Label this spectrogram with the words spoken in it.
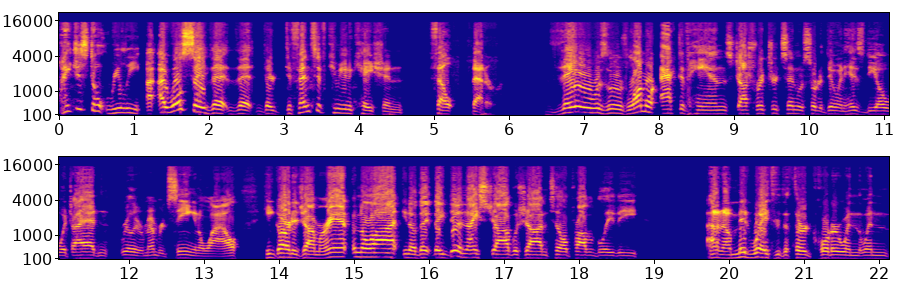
I just don't really I, I will say that that their defensive communication felt better. There was there was a lot more active hands. Josh Richardson was sort of doing his deal, which I hadn't really remembered seeing in a while. He guarded Ja Morant a lot. You know, they, they did a nice job with John until probably the I don't know, midway through the third quarter when when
